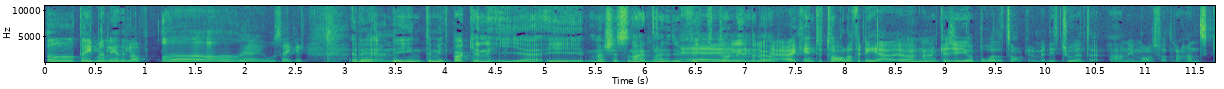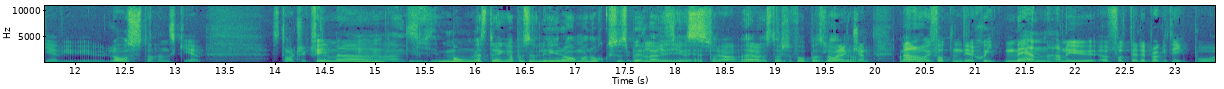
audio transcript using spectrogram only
Oh, Damon Lindelof. Oh, jag är osäker. Är det, det är inte mittbacken i, eh, i Manchester United, han heter ju Victor Eh, Lindelöf. Jag kan inte tala för det. Mm. Han kanske gör båda sakerna, men det tror jag inte. Han är manusförfattare. Han skrev ju Lost och han skrev Star Trek-filmerna. Mm. Han Många strängar på sin lyra om man också spelar i ett av Ja, världens ja, största fotbollslag. då. Verkligen. Men han har ju fått en del skit. Men han har ju fått väldigt bra kritik på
